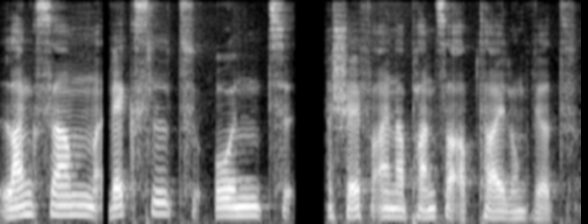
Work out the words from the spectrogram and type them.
langsam wechselt und Chef einer Panzerabteilung wird.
